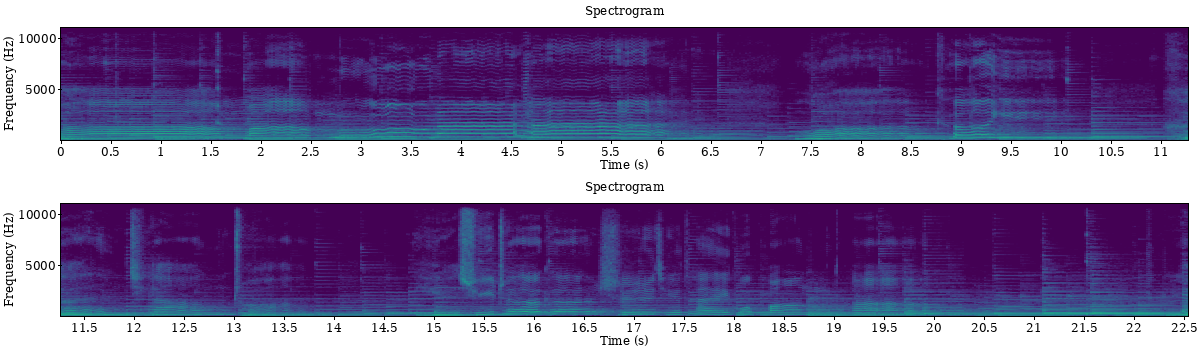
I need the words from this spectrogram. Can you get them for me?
妈妈不来，我可以很强壮。也许这个世界太过荒唐，妈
